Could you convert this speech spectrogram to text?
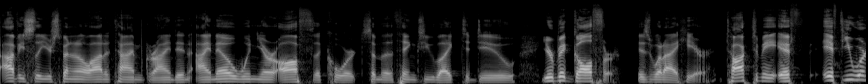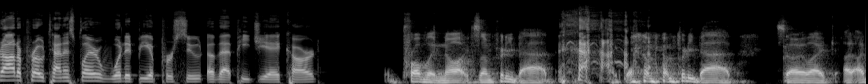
obviously you're spending a lot of time grinding. I know when you're off the court, some of the things you like to do. You're a big golfer, is what I hear. Talk to me. If if you were not a pro tennis player, would it be a pursuit of that PGA card? Probably not, because I'm pretty bad. I'm, pretty bad. So, like, I,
